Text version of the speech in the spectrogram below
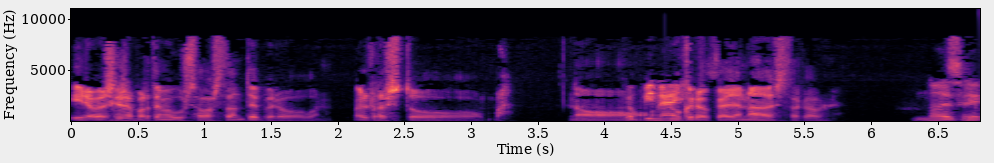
Y la verdad es que esa parte me gusta bastante, pero bueno, el resto, bah, no, no creo que haya nada destacable. No, decía,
